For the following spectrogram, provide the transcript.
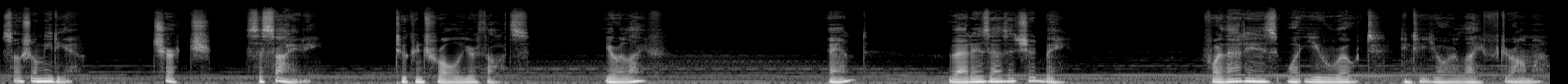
social media, church, society, to control your thoughts, your life. And that is as it should be. For that is what you wrote into your life drama.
